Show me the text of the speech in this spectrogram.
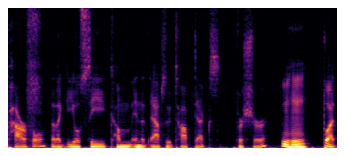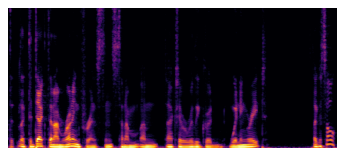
powerful that like you'll see come in the absolute top decks for sure. Mhm. But like the deck that I'm running, for instance, that I'm I'm actually have a really good winning rate. Like it's all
